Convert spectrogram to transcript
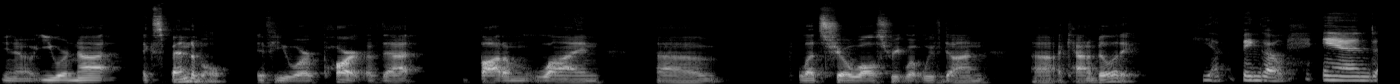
You know, you are not expendable if you are part of that bottom line. Uh, let's show Wall Street what we've done. Uh, accountability. Yep, bingo. And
